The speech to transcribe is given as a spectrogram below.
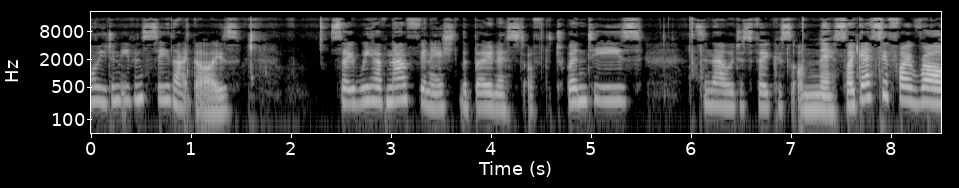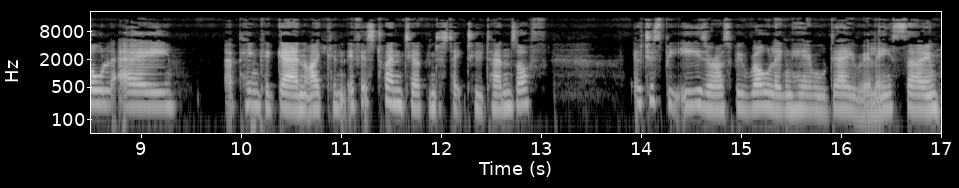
Oh, you didn't even see that, guys. So we have now finished the bonus of the 20s. So now we just focus on this. So I guess if I roll a, a pink again, I can, if it's 20, I can just take two tens off. It would just be easier. I'll be rolling here all day, really. So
